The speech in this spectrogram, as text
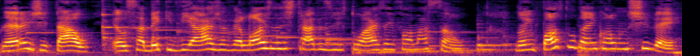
na era digital, é o saber que viaja veloz nas estradas virtuais da informação. Não importa o lugar em que o aluno estiver,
